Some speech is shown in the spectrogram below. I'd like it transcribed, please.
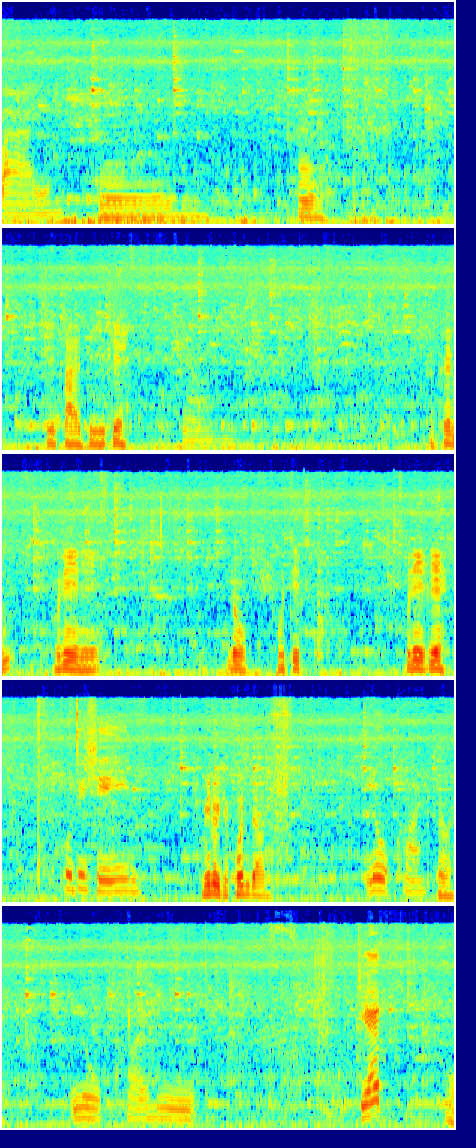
ปลายโอ้โอ้ปีปลายปีเด้เนาะถ้าเพื่อนผู้นี้นี่ลูกผู้ติดผู้นี้เด้ผู้ที่ชีมีลูกจักคนจ้ะลูกคอยเด้อลูกคอยให้เจ็ดอ๋อ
